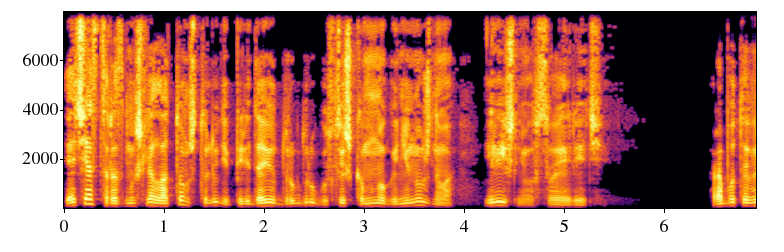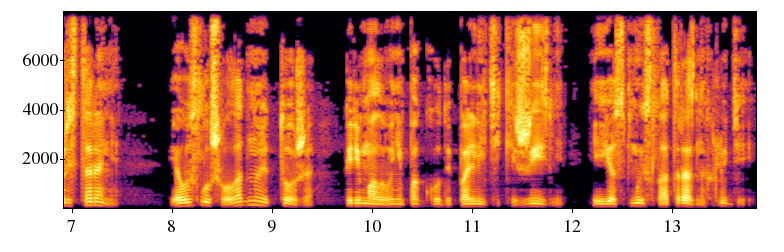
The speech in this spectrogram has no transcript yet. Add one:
Я часто размышлял о том, что люди передают друг другу слишком много ненужного и лишнего в своей речи. Работая в ресторане, я выслушивал одно и то же перемалывание погоды, политики, жизни и ее смысла от разных людей.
